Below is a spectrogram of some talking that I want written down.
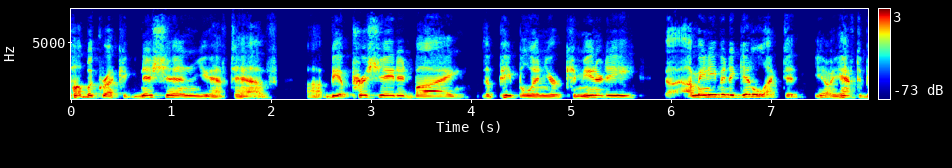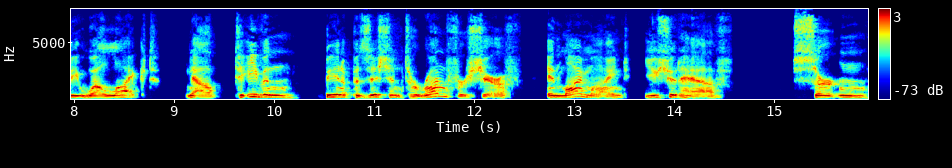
public recognition. You have to have uh, be appreciated by the people in your community. I mean, even to get elected, you know, you have to be well liked. Now, to even be in a position to run for sheriff, in my mind, you should have certain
